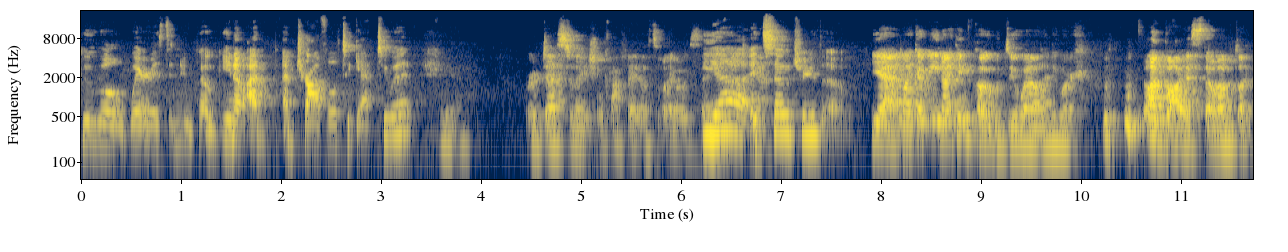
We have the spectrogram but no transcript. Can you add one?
Google where is the new Póg, you know, and and travel to get to it. Yeah. Or destination cafe. That's what I always say. Yeah, it's so true though. Yeah, like I mean, I think Póg would do well anywhere. I'm biased though. I'm like,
